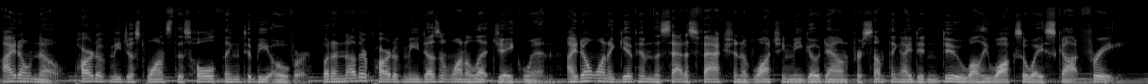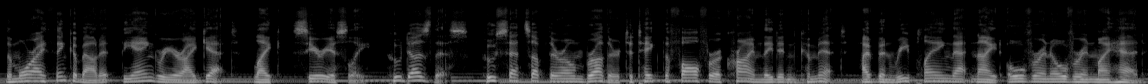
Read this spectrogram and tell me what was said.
I don't know. Part of me just wants this whole thing to be over, but another part of me doesn't want to let Jake win. I don't want to give him the satisfaction of watching me go down for something I didn't do while he walks away scot-free. The more I think about it, the angrier I get. Like, seriously, who does this? Who sets up their own brother to take the fall for a crime they didn't commit? I've been replaying that night over and over in my head,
